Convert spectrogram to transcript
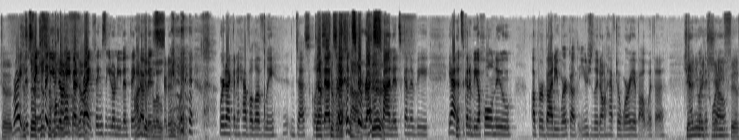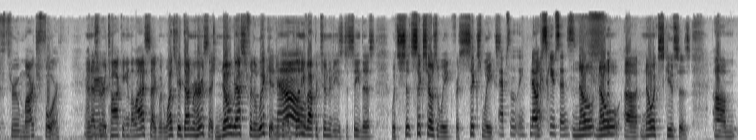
to Right, just there's to, things that you don't even right, things that you don't even think I'm of. getting is, a little anyway. we're not going to have a lovely desk like Desk that to to, rest to on, rest sure. on. It's going to be, yeah, it's going to be a whole new upper body workout that you usually don't have to worry about with a. January with show. Mm-hmm. 25th through March 4th. And as we were talking in the last segment, once you're done rehearsing, no rest for the wicked. You're going to have plenty of opportunities to see this with six shows a week for six weeks. Absolutely, no excuses. No, no, uh, no excuses. Um,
